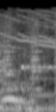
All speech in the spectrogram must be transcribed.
Woo!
